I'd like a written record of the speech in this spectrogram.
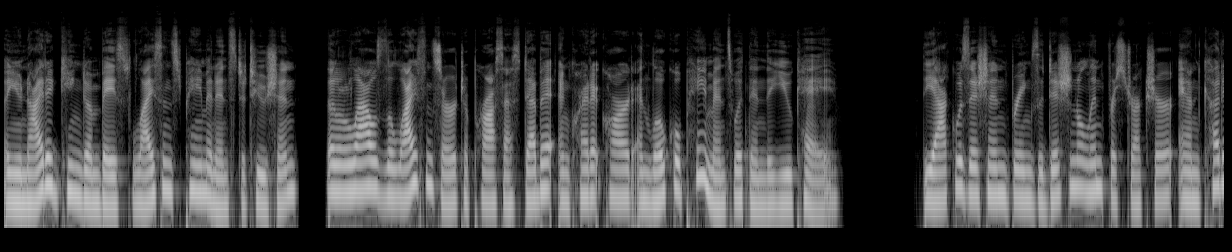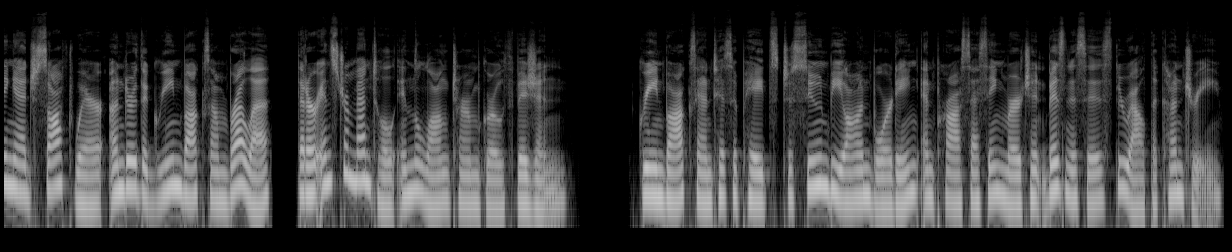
a United Kingdom based licensed payment institution that allows the licensor to process debit and credit card and local payments within the UK. The acquisition brings additional infrastructure and cutting edge software under the Greenbox umbrella that are instrumental in the long term growth vision. Greenbox anticipates to soon be onboarding and processing merchant businesses throughout the country.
